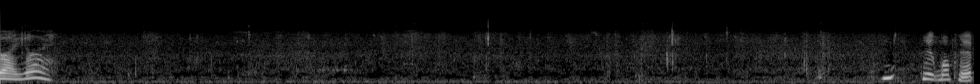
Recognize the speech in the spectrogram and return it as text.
ร้อยเลยพริกบ่เผ็ด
